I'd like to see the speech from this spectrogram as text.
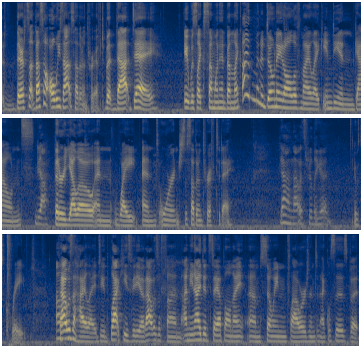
there's not, that's not always at Southern Thrift, but that day, it was like someone had been like, I'm gonna donate all of my like Indian gowns, yeah, that are yellow and white and orange to Southern Thrift today. Yeah, and that was really good. It was great. Um, that was a highlight, dude. The Black Keys video, that was a fun. I mean, I did stay up all night um, sewing flowers into necklaces, but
